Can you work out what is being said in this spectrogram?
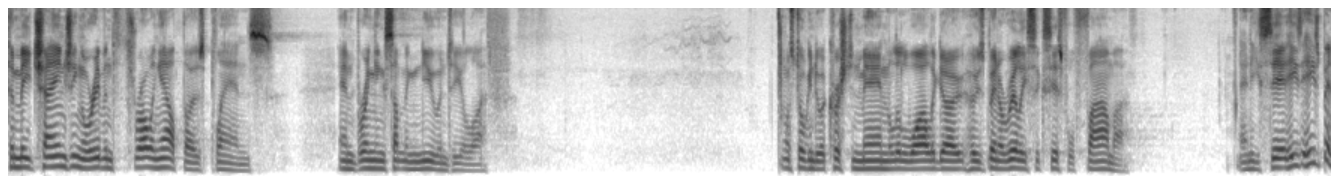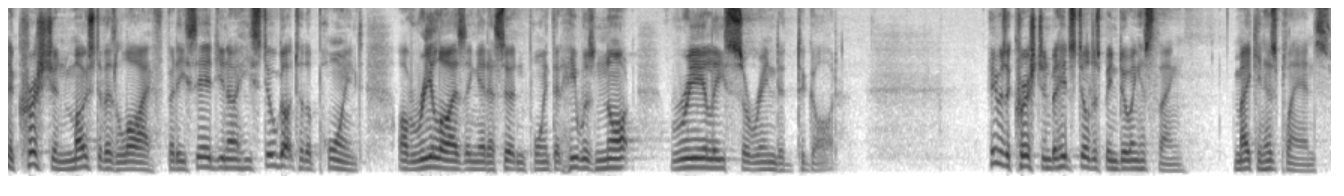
to me changing or even throwing out those plans and bringing something new into your life. I was talking to a Christian man a little while ago who's been a really successful farmer. And he said, he's, he's been a Christian most of his life, but he said, you know, he still got to the point of realizing at a certain point that he was not really surrendered to God. He was a Christian, but he'd still just been doing his thing, making his plans,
